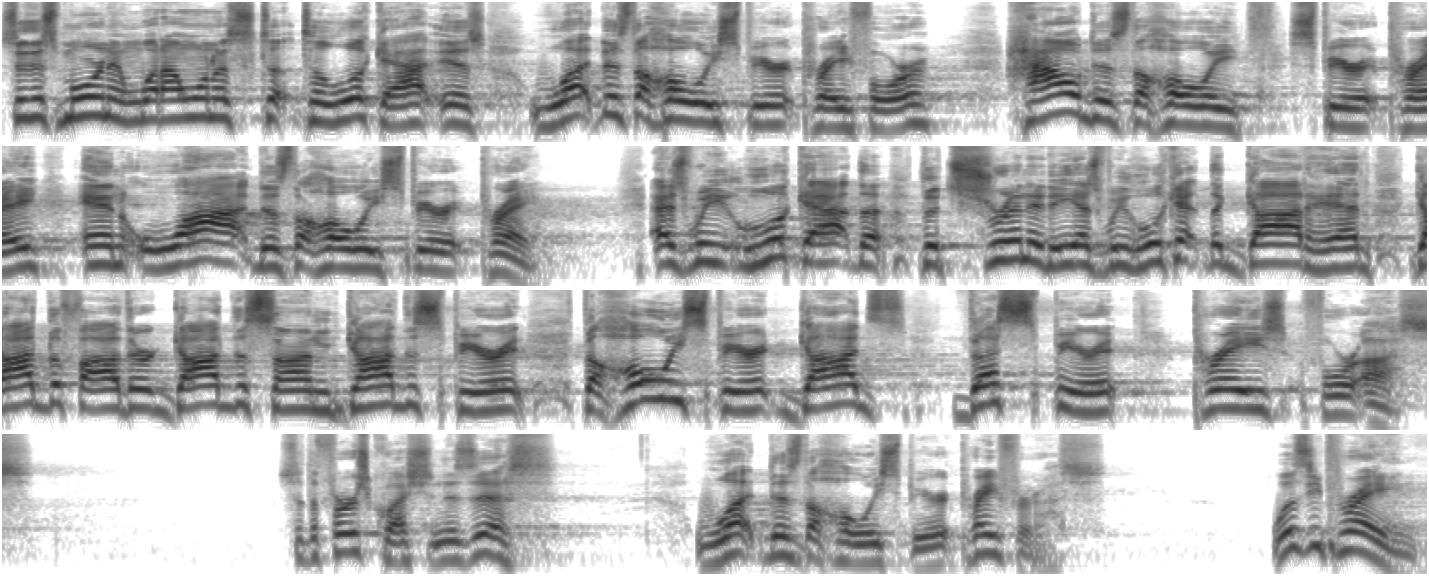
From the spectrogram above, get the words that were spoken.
So, this morning, what I want us to, to look at is what does the Holy Spirit pray for? How does the Holy Spirit pray? And why does the Holy Spirit pray? As we look at the, the Trinity, as we look at the Godhead, God the Father, God the Son, God the Spirit, the Holy Spirit, God's the Spirit prays for us. So the first question is this What does the Holy Spirit pray for us? What is He praying?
